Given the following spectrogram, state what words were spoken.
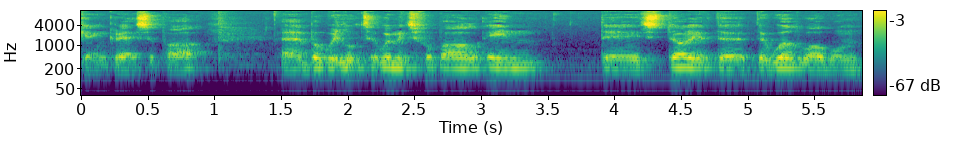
getting great support. Um, but we looked at women's football in the story of the, the World War One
